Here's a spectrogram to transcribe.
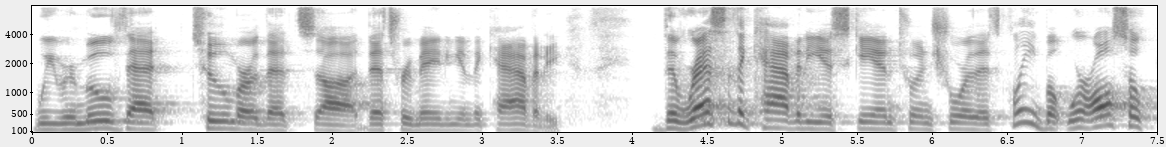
we remove that tumor that's, uh, that's remaining in the cavity. The rest of the cavity is scanned to ensure that it's clean, but we're also,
